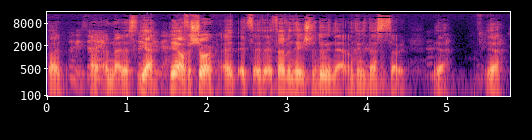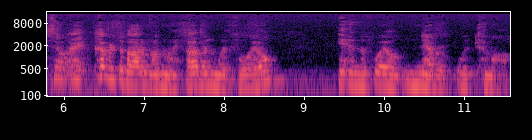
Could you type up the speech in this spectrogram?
but Okay, so I, I I'm not. yeah, that. yeah, for sure. It, it's it, it's advantageous of doing that. I don't think it's necessary. Yeah, yeah. So I covered the bottom of my oven with foil, and the foil never would come off.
